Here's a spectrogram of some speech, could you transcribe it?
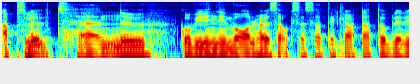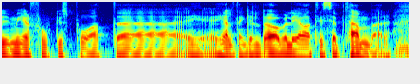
Absolut. Eh, nu går vi in i en valrörelse också så att det är klart att då blir det mer fokus på att eh, helt enkelt överleva till september. Mm.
